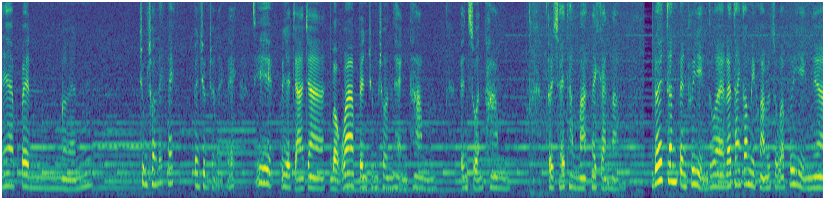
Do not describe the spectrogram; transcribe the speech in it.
เนี่ยเป็นเหมือนชุมชนเล็กๆ เป็นชุมชนเล็กๆ ที่วิญญาจาจะบอกว่าเป็นชุมชนแห่งธรรม เป็นสวนธรรมโดยใช้ธรรมะในการนำ ด้วยท่านเป็นผู้หญิงด้วย และท่านก็มีความรู้สึกว่าผู้หญิงเนี่ย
